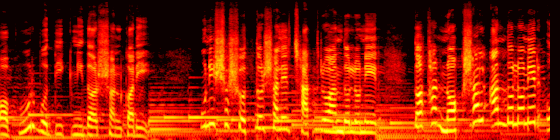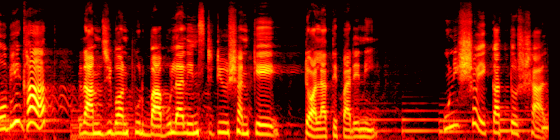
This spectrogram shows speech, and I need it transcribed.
অপূর্ব দিক নিদর্শন করে। উনিশশো সত্তর সালের ছাত্র আন্দোলনের তথা নকশাল আন্দোলনের অভিঘাত রামজীবনপুর বাবুলাল ইনস্টিটিউশনকে টলাতে পারেনি। উনিশশো একাত্তর সাল,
